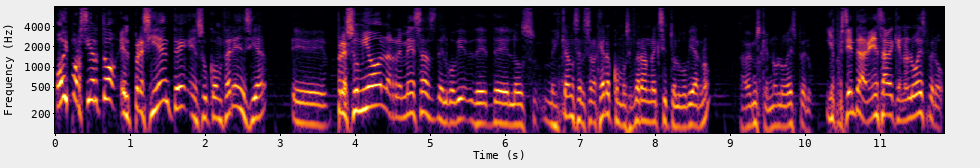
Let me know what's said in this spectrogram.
Hoy, por cierto, el presidente en su conferencia eh, presumió las remesas del de, de los mexicanos al extranjero como si fuera un éxito del gobierno. Sabemos que no lo es, pero... Y el presidente también sabe que no lo es, pero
